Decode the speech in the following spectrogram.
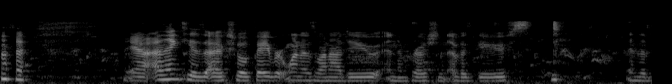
yeah, I think his actual favorite one is when I do an impression of a goose in the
